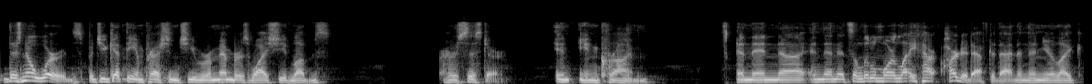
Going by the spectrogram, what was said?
there's no words, but you get the impression she remembers why she loves her sister in in crime, and then uh, and then it's a little more lighthearted after that, and then you're like,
